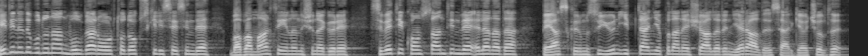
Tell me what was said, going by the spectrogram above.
Edirne'de bulunan Bulgar Ortodoks Kilisesi'nde Baba Marta inanışına göre Sveti Konstantin ve Elena'da beyaz kırmızı yün ipten yapılan eşyaların yer aldığı sergi açıldı.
